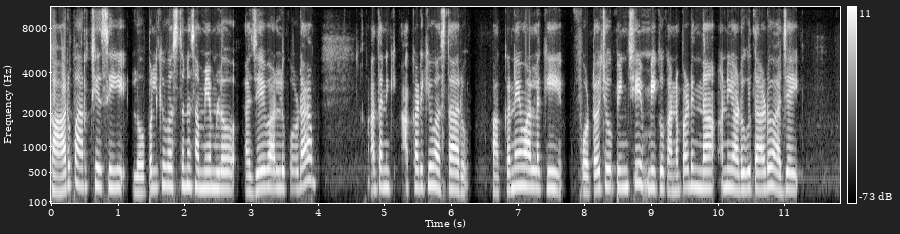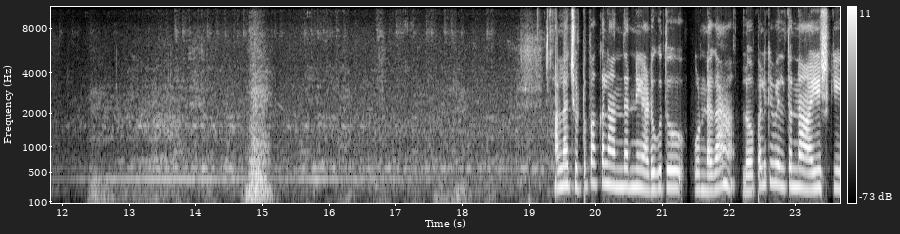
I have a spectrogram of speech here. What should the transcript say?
కారు పార్క్ చేసి లోపలికి వస్తున్న సమయంలో అజయ్ వాళ్ళు కూడా అతనికి అక్కడికి వస్తారు. పక్కనే వాళ్ళకి ఫోటో చూపించి మీకు కనపడిందా అని అడుగుతాడు అజయ్. అలా చుట్టుపక్కల అందరినీ అడుగుతూ ఉండగా లోపలికి వెళ్తున్న ఆయుష్కి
